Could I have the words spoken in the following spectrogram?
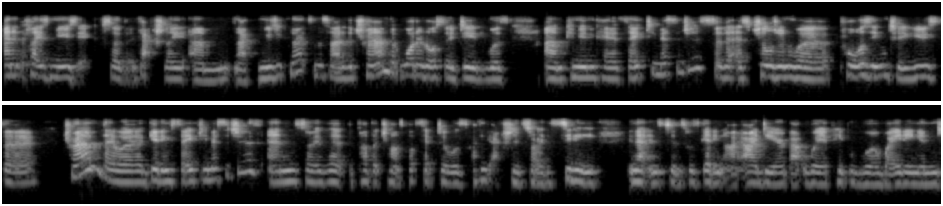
and it plays music. So it's actually um, like music notes on the side of the tram. But what it also did was um, communicated safety messages so that as children were pausing to use the tram, they were getting safety messages. And so that the public transport sector was, I think actually, sorry, the city in that instance was getting an idea about where people were waiting and,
